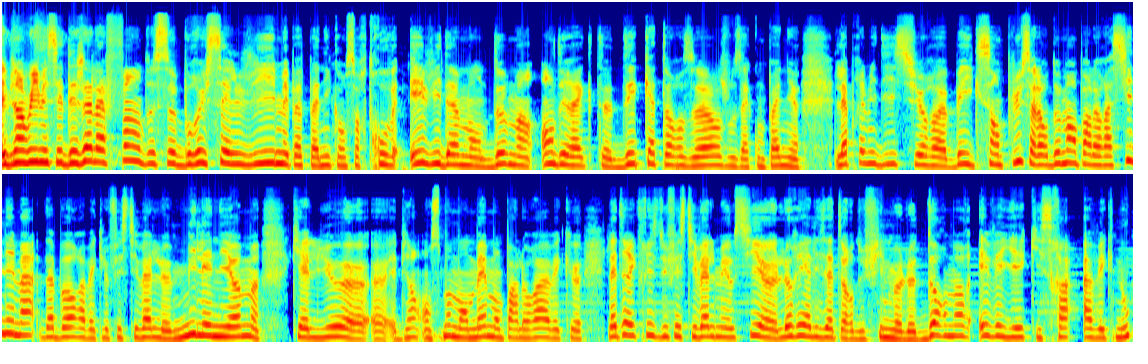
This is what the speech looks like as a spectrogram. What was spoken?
eh bien oui, mais c'est déjà la fin de ce Bruxelles Vie. Mais pas de panique, on se retrouve évidemment demain en direct dès 14h. Je vous accompagne l'après-midi sur euh, BX1+. Alors demain, on parlera cinéma d'abord avec le festival Millennium qui a lieu euh, euh, eh bien, en ce moment même. On parlera avec la directrice du festival, mais aussi le réalisateur du film Le Dormeur éveillé qui sera avec nous.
